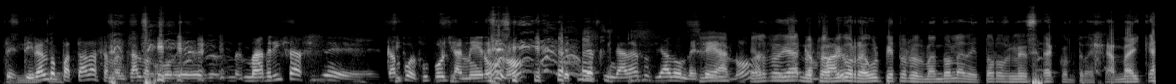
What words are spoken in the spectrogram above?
presidente- tirando patadas a mansalva, como de, de madriza así de campo de fútbol llanero, ¿no? Que tiras chingadazos ya donde Sí, sea, ¿no? El otro de día nuestro amigo Raúl Pietro nos mandó la de Toros Mesa contra Jamaica.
